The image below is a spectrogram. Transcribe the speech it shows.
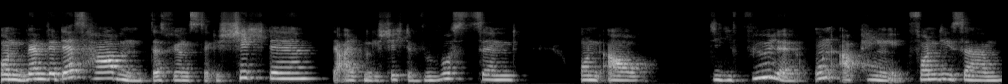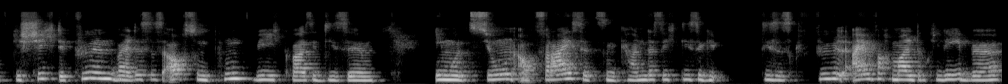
Und wenn wir das haben, dass wir uns der Geschichte, der alten Geschichte bewusst sind und auch die Gefühle unabhängig von dieser Geschichte fühlen, weil das ist auch so ein Punkt, wie ich quasi diese Emotion auch freisetzen kann, dass ich diese, dieses Gefühl einfach mal durchlebe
